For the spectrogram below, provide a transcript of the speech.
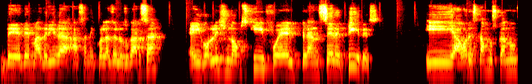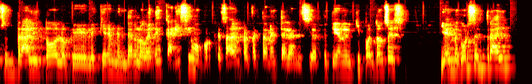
de, de Madrid a San Nicolás de los Garza. E Igor Lichnowsky fue el plan C de Tigres y ahora están buscando un central y todo lo que le quieren vender lo venden carísimo porque saben perfectamente la necesidad que tiene el equipo. Entonces, y el mejor central,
